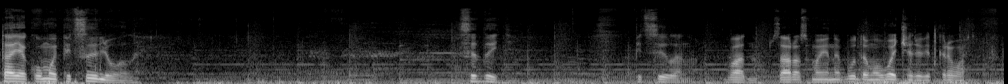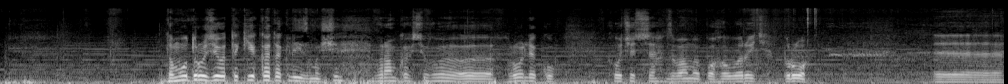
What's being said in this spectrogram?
Та, яку ми підсилювали. Сидить. Підсилено. Ладно, зараз ми її не будемо ввечері відкривати. Тому, друзі, от такі катаклізми. Ще в рамках цього е, ролику хочеться з вами поговорити про е,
